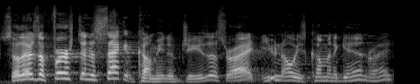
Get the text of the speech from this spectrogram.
So there's a first and a second coming of Jesus, right? You know he's coming again, right?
